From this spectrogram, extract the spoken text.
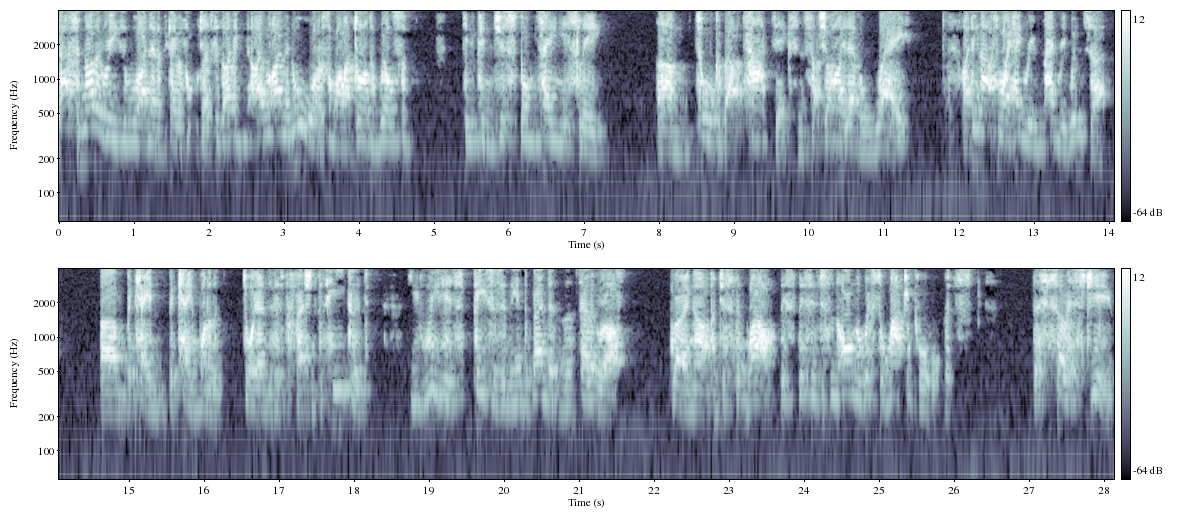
That's another reason why I never became a football journalist because I can. I'm, I'm in awe of someone like Jonathan Wilson, who can just spontaneously um, talk about tactics in such a high level way. I think that's why Henry Henry Winter um, became became one of the doyens of his profession because he could. You'd read his pieces in the Independent and the Telegraph growing up, and just think, wow, this this is just an on the whistle match report that's that's so astute.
